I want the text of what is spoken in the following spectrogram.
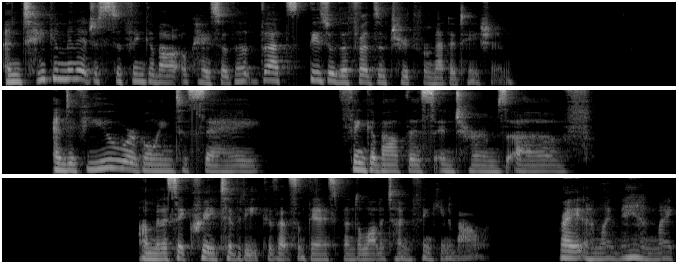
And take a minute just to think about okay, so that, that's these are the threads of truth for meditation. And if you were going to say, think about this in terms of, I'm going to say creativity, because that's something I spend a lot of time thinking about, right? And I'm like, man, my,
